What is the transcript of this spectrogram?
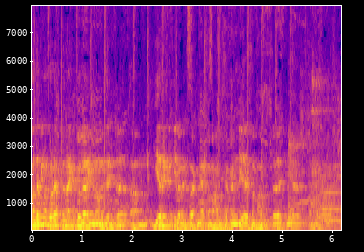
මම දකින ගොඩක් දෙනා එකතු වෙලා ඉන්නවා මෙතෙන්ට. ඉයර් එක කියලා වෙනසක් නෑ. සමහරු සෙකන්ඩ් ඉයර් සමහරු තර්ඩ් ඉයර් සමහරු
